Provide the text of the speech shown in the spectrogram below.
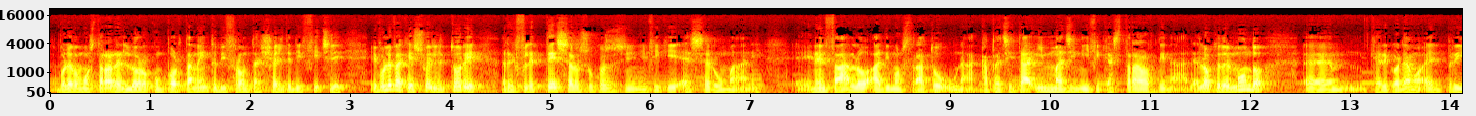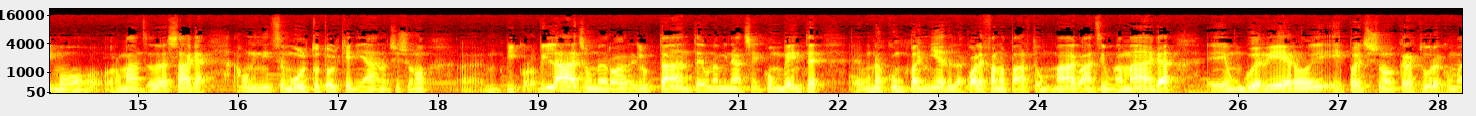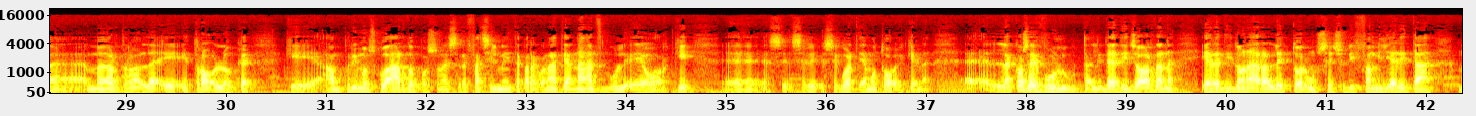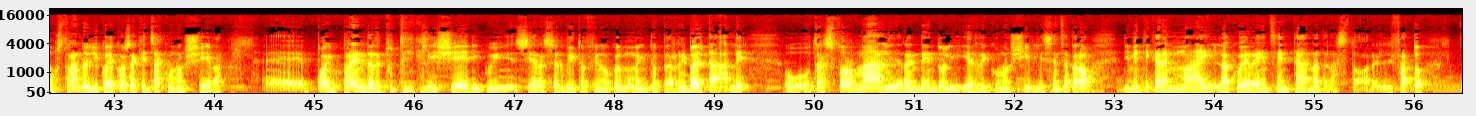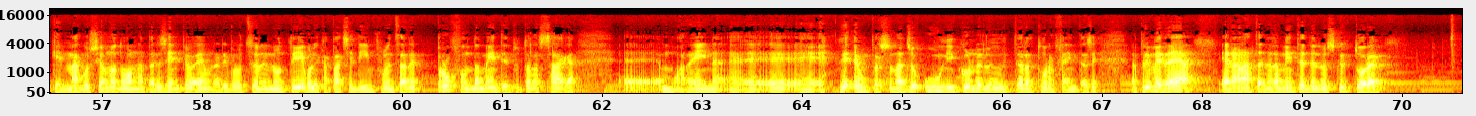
Voleva mostrare il loro comportamento di fronte a scelte difficili e voleva che i suoi lettori riflettessero su cosa significhi essere umani. E nel farlo ha dimostrato una capacità immaginifica straordinaria. L'occhio del mondo, ehm, che ricordiamo è il primo romanzo della saga, ha un inizio molto tolkieniano, ci sono eh, un piccolo villaggio, un eroe riluttante, una minaccia incombente, eh, una compagnia della quale fanno parte un mago, anzi una maga, e un guerriero e, e poi ci sono creature come Murdrol e, e Trolloc che a un primo sguardo possono essere facilmente paragonati a Nazgul e Orchi, eh, se, se, se, guardiamo Tolkien. Eh, la cosa è voluta, l'idea di Jordan era di donare al lettore un senso di familiarità mostrandogli qualcosa che già conosceva, eh, poi prendere tutti i cliché di cui si era servito fino a quel momento per ribaltarli o, o trasformarli rendendoli irriconoscibili, senza però dimenticare mai la coerenza interna della storia. Il fatto che il mago sia una donna, per esempio, è una rivoluzione notevole, capace di influenzare profondamente tutta la saga. Eh, Moiraine è, è, è, un personaggio unico nella letteratura fantasy. La prima idea era nata nella mente dello scrittore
